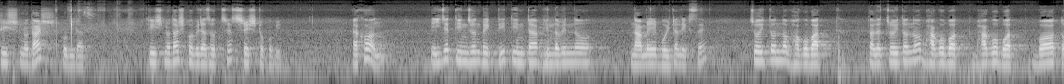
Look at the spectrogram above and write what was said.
কৃষ্ণদাস কবিরাজ। কৃষ্ণদাস কবিরাজ হচ্ছে শ্রেষ্ঠ কবি। এখন এই যে তিনজন ব্যক্তি, তিনটা ভিন্ন ভিন্ন নামে বইটা লিখছে, চৈতন্য ভগবত, তাহলে চৈতন্য ভাগবত ভাগবত, বত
